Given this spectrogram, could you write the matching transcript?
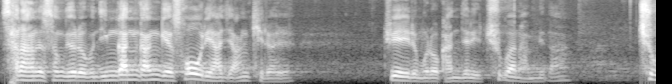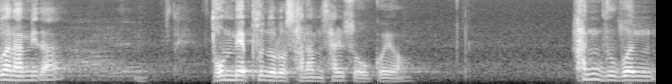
사랑하는 성도 여러분, 인간관계 소홀히 하지 않기를 주의 이름으로 간절히 축원합니다. 축원합니다. 돈 몇 푼으로 사람 살 수 없고요. 한두 번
